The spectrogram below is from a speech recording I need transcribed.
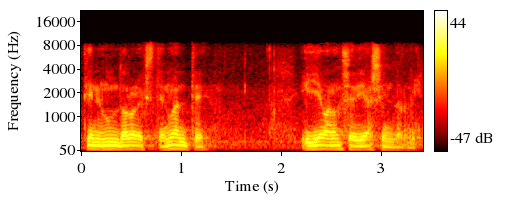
tienen un dolor extenuante y llevan 11 días sin dormir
